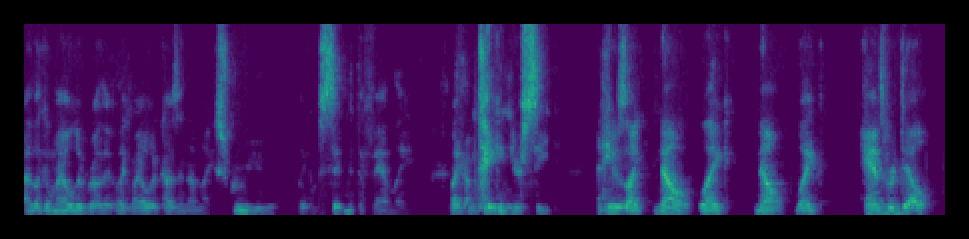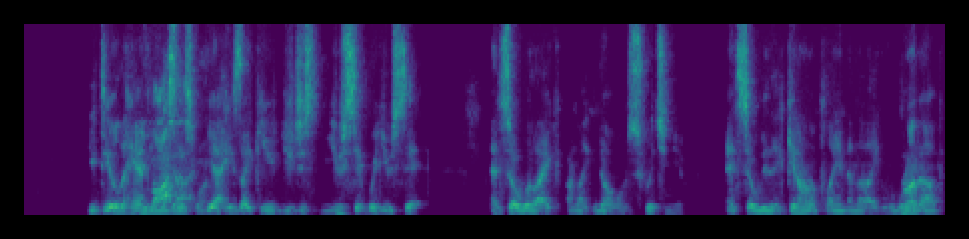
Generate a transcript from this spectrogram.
I look at my older brother, like my older cousin. I'm like, screw you. Like I'm sitting with the family. Like I'm taking your seat. And he was like, no, like no, like hands were dealt. You deal the hand. You lost got. this one. Yeah, he's like, you you just you sit where you sit. And so we're like, I'm like, no, I'm switching you. And so we like, get on the plane and I like run up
